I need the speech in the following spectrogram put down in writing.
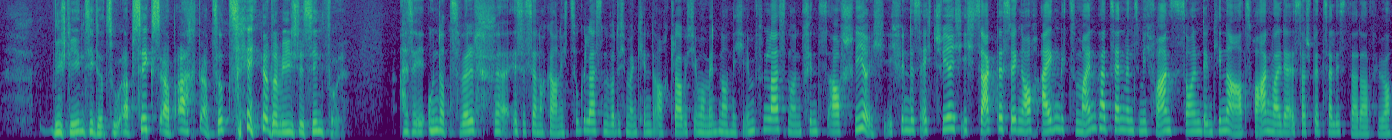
Wie stehen Sie dazu? Ab 6, ab 8, ab 14 oder wie ist das sinnvoll? Also unter 12 äh, ist es ja noch gar nicht zugelassen, würde ich mein Kind auch, glaube ich, im Moment noch nicht impfen lassen und finde es auch schwierig. Ich finde es echt schwierig. Ich sage deswegen auch eigentlich zu meinen Patienten, wenn sie mich fragen, sie sollen den Kinderarzt fragen, weil der ist der Spezialist da dafür.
